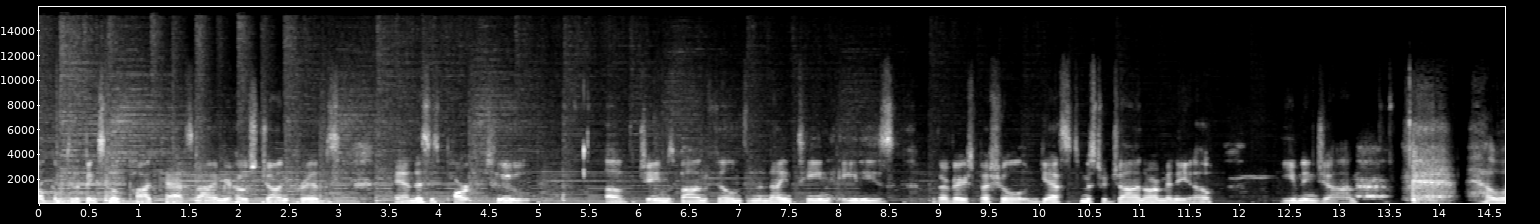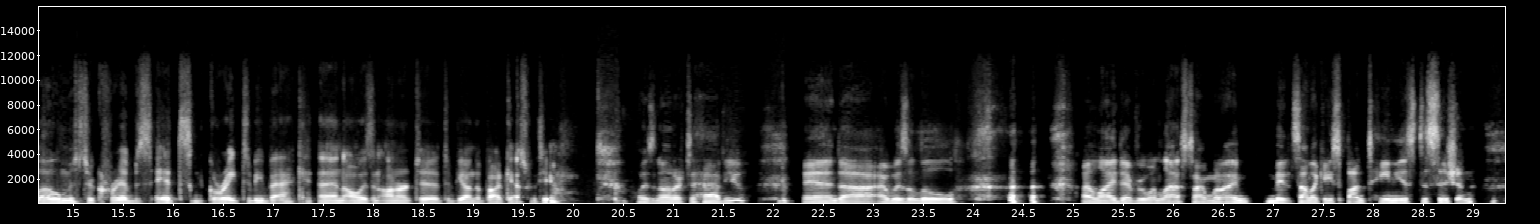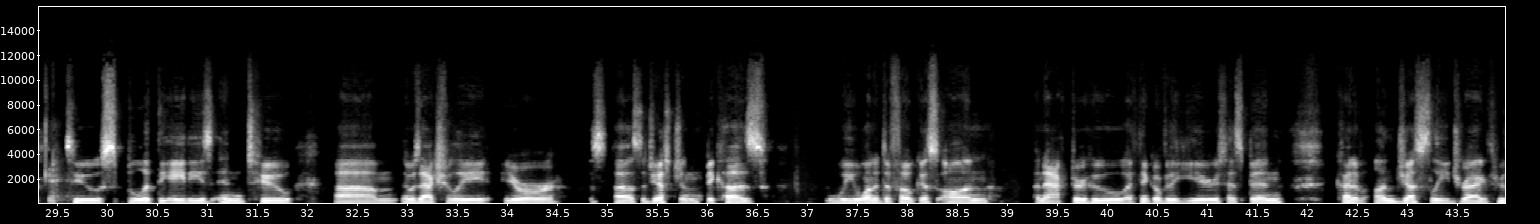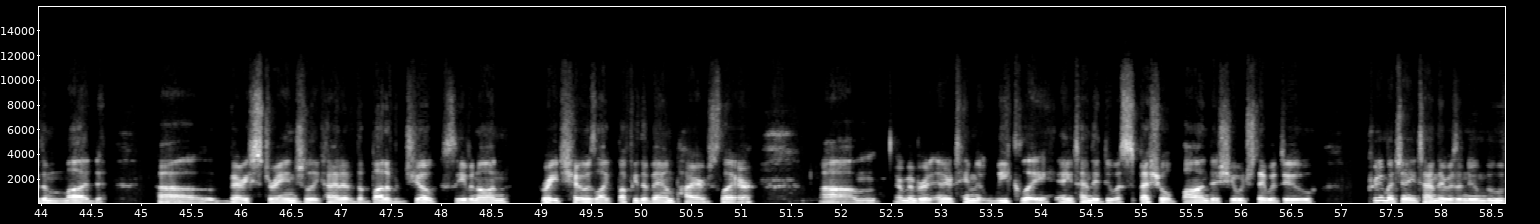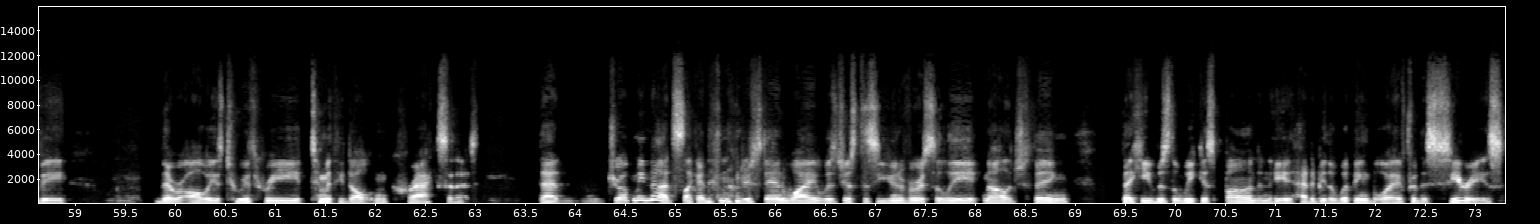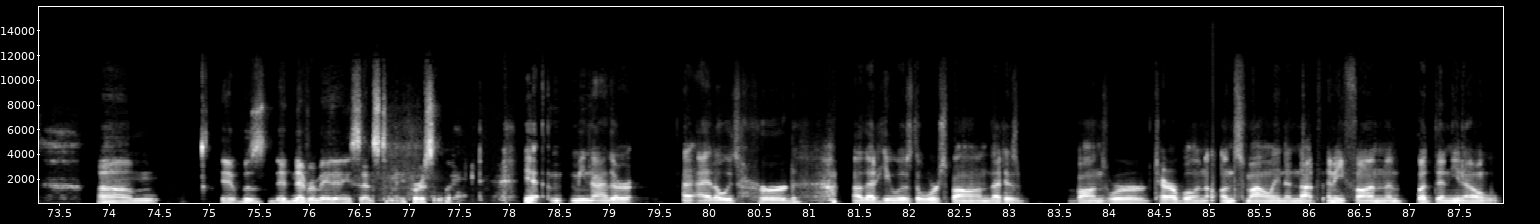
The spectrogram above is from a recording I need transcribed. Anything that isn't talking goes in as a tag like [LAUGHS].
welcome to the Pink Smoke Podcast. I'm your host, John Cribbs, and this is part two of James Bond films in the 1980s with our very special guest, Mr. John Arminio. Evening, John. Hello, Mr. Cribbs. It's great to be back and always an honor to, to be on the podcast with you. Always an honor to have you. And uh, I was a little, [LAUGHS] I lied to everyone last time when I made it sound like a spontaneous decision to split the 80s in two. Um, it was actually your uh, suggestion because we wanted to focus on an actor who I think over the years has been kind of unjustly dragged through the mud, uh, very strangely, kind of the butt of jokes, even on great shows like Buffy the Vampire Slayer. Um, I remember in Entertainment Weekly, anytime they do a special Bond issue, which they would do pretty much anytime there was a new movie, there were always two or three Timothy Dalton cracks in it that drove me nuts. Like I [LAUGHS] didn't understand why it was just this universally acknowledged thing that he was the weakest Bond and he had to be the whipping boy for the series. Um, it was it never made any sense to me personally. Yeah, me neither. I, had always heard uh, that he was the worst Bond, that his bonds were terrible and unsmiling and not any fun and but then you know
